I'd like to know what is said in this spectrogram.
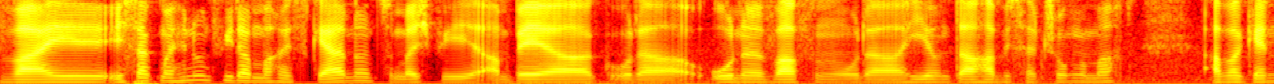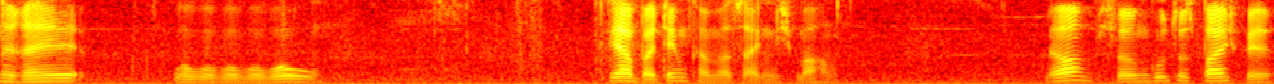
weil, ich sag mal, hin und wieder mache ich es gerne, zum Beispiel am Berg oder ohne Waffen oder hier und da habe ich es halt schon gemacht, aber generell, wow, wow, wow, wow. Ja, bei dem können wir es eigentlich machen. Ja, so ein gutes Beispiel.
